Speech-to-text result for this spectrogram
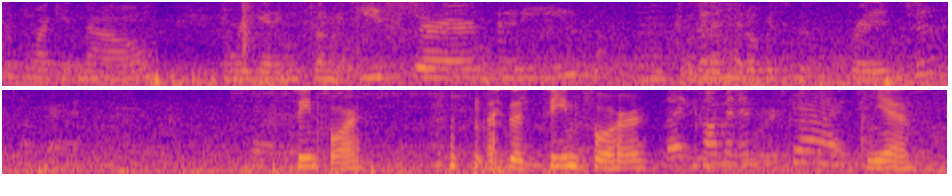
supermarket now, and we're getting some Easter goodies. We're gonna head over to the fridge. Okay. Scene four. I said scene four. Like, comment, and subscribe. Yes.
